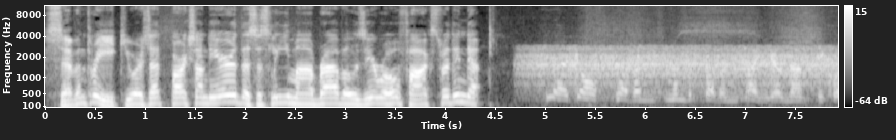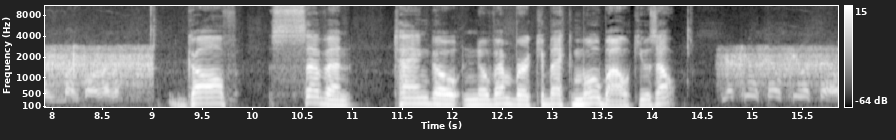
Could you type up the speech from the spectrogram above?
7-3, QRZ Parks on the air. This is Lima Bravo 0, Foxtrot India. Yeah, Golf 7, number 7, Tango Nancy Queen Mobile, over. Golf 7, Tango November Quebec Mobile, QSL. Yeah, QSL, QSL,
